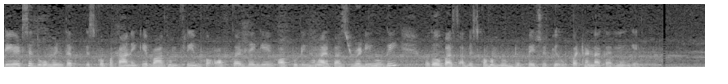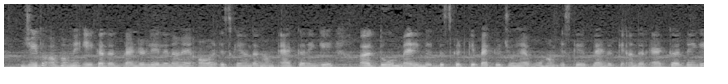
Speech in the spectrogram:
डेढ़ से दो मिनट तक इसको पकाने के बाद हम फ्लेम को ऑफ़ कर देंगे और पुटिंग हमारे पास रेडी हो गई। तो बस अब इसको हम रूम टेम्परेचर के ऊपर ठंडा कर लेंगे। जी तो अब हमने एक अदद ब्लेंडर ले लेना है और इसके अंदर हम ऐड करेंगे दो मैरी बिस्किट के पैकेट जो है, वो हम इसके ब्लेंडर के अंदर ऐड कर देंगे।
